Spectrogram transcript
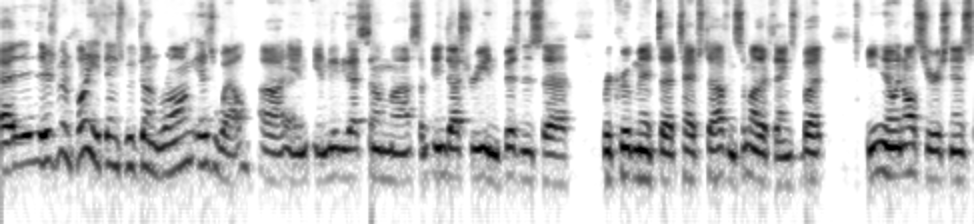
Uh, there's been plenty of things we've done wrong as well, uh, and, and maybe that's some uh, some industry and business uh, recruitment uh, type stuff and some other things. But you know, in all seriousness,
